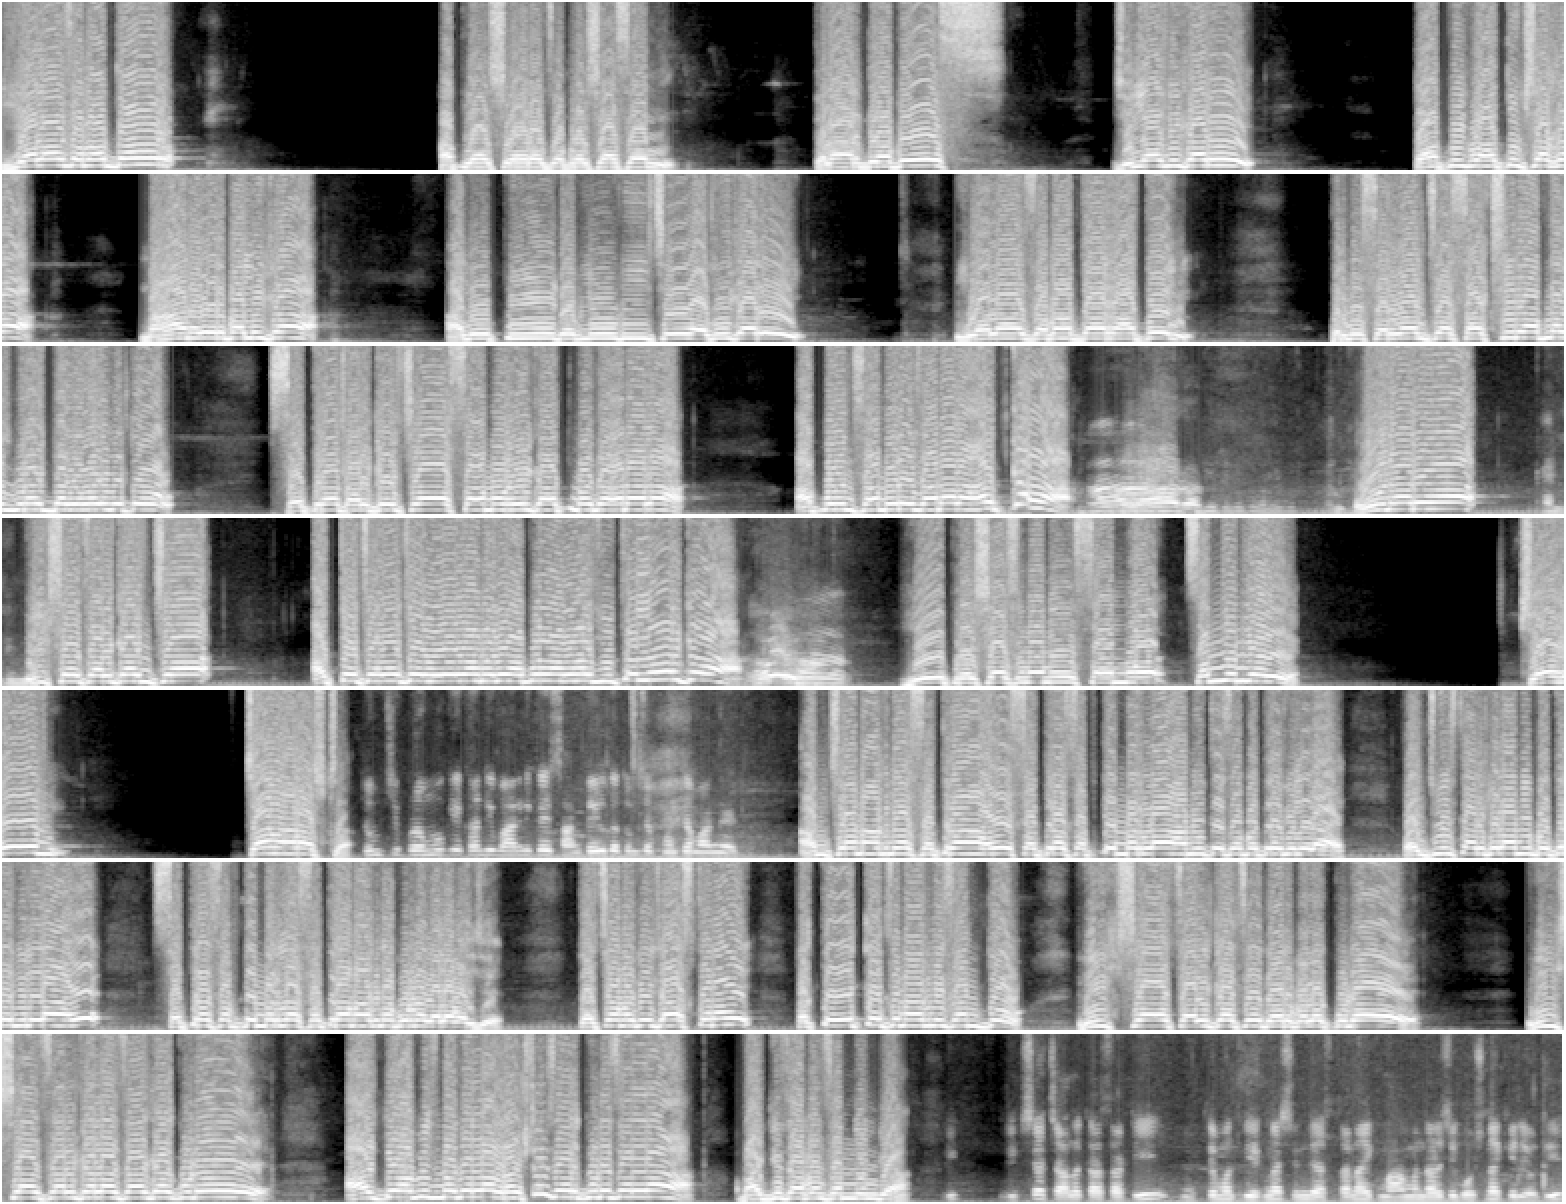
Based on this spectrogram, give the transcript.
याला जबाबदार आपल्या शहराचं प्रशासन त्याला आरटी ऑफिस जिल्हाधिकारी ट्रॅफिक वाहतूक शाखा महानगरपालिका आणि पी डब्ल्यू डीचे अधिकारी याला जबाबदार राहतील. तर मी सर्वांच्या साक्षीने आपणास पुन्हा एकदा गवाही देतो सतरा तारखेच्या सामूहिक आत्मदहनाला आपण सामोरे जाणार आहात का? होणाऱ्या रिक्षा चालकांच्या अत्याचाराच्या विरोधामध्ये आपण आवाज उचलणार का? हे प्रशासनाने साम समजून घ्यावे. जय हिंद. जय महाराष्ट्र. तुमची प्रमुख एखादी मागणी काही सांगता येईल का? तुमच्या कोणत्या मागण्या आहेत? आमच्या मागण्या सतरा आहे. सतरा सप्टेंबरला आम्ही त्याचं पत्र दिलेलं आहे. पंचवीस तारखेला आम्ही पत्र दिलेलं आहे. सतरा सप्टेंबरला सतरा मागण्या पूर्ण झाल्या पाहिजे. त्याच्यामध्ये जास्त नाही फक्त एकच मागणी सांगतो. रिक्षा चालकाचं दरफलक कुठे? आहे रिक्षा चालकाला जागा कुठे? आरटी ऑफिस मधला भ्रष्टाचार कुठे चालला? बाकीचं आपण समजून घ्या. रिक्षा चालकासाठी मुख्यमंत्री एकनाथ शिंदे असताना एक महामंडळाची घोषणा केली होती.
